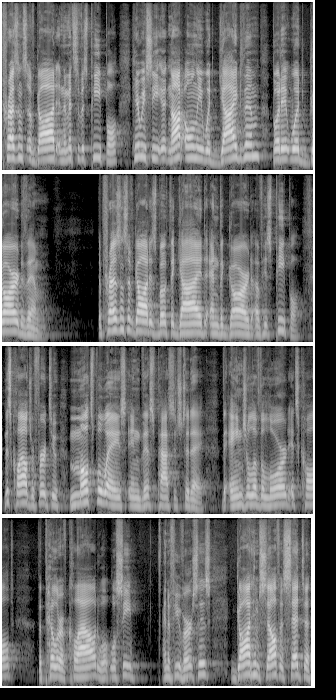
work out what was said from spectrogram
presence of God in the midst of his people. Here we see it not only would guide them, but it would guard them. The presence of God is both the guide and the guard of his people. This cloud's referred to multiple ways in this passage today. The angel of the Lord, it's called. The pillar of cloud, we'll, we'll see in a few verses. God himself is said to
